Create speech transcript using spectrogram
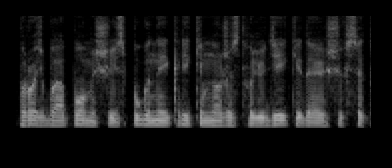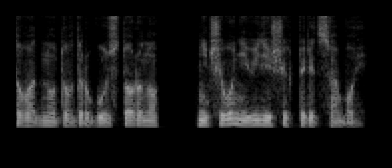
просьбы о помощи, испуганные крики множества людей, кидающихся то в одну, то в другую сторону, ничего не видящих перед собой.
